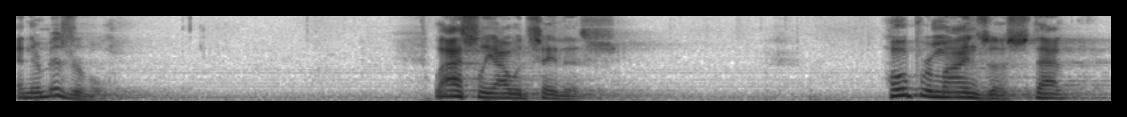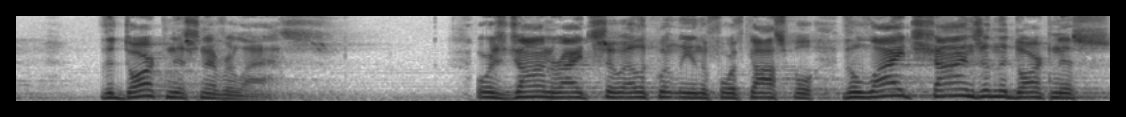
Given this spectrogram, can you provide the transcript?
and they're miserable. Lastly, I would say this hope reminds us that the darkness never lasts. Or as John writes so eloquently in the fourth gospel, the light shines in the darkness,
